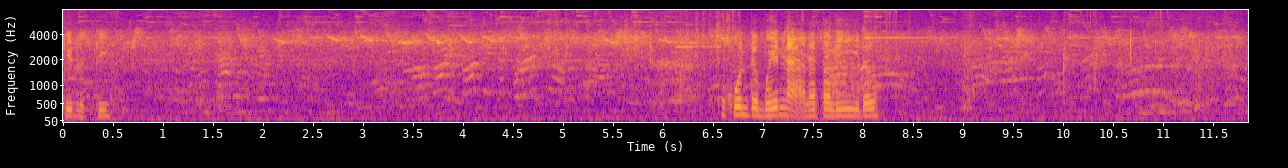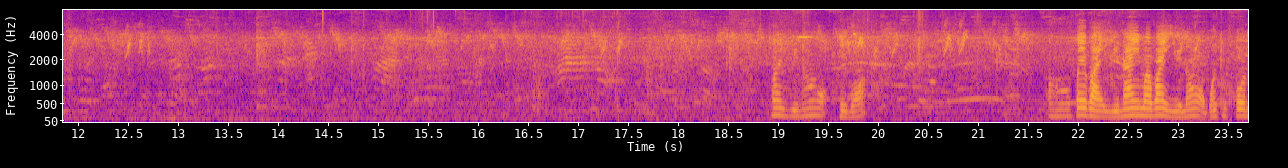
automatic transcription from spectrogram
ติดเลยติทุกคนจะเห็นหน้านาตาลีเด้อ ไว้อยู่นอกพี่บอกเอาไปใบอยู่ในมาไว้อยู่นอกว่าทุกคน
